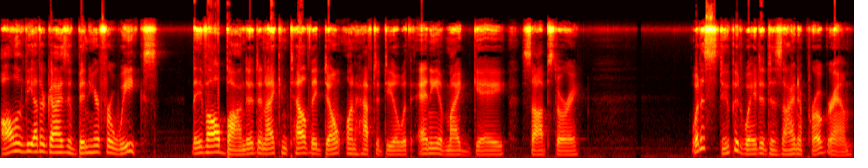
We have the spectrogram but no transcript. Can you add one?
All of the other guys have been here for weeks. They've all bonded, and I can tell they don't want to have to deal with any of my gay sob story. What a stupid way to design a program.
